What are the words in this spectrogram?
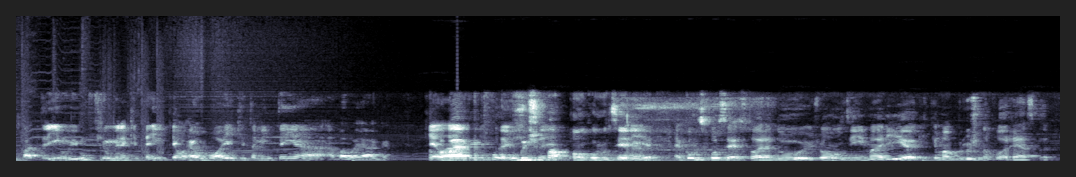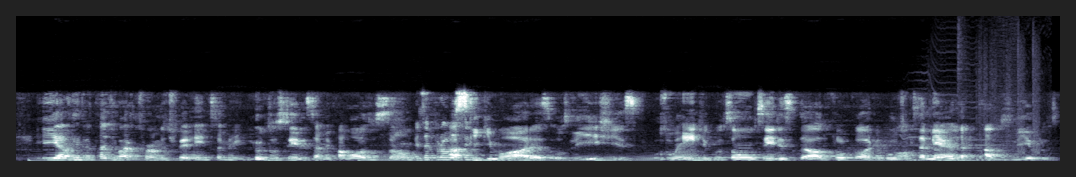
quadrinho e um filme né, que tem, que é o Hellboy, que também tem a, a Baba Yaga. Que A ela Baba Yaga é tipo o bicho papão, como seria. É como se fosse a história do Joãozinho e Maria, que tem uma bruxa na floresta. E ela é retratada de várias formas diferentes também. E outros seres também famosos são é as. Kikimoras, os Lixes, os Wendigos, são seres da- do folclore russo que também é adaptado aos livros.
